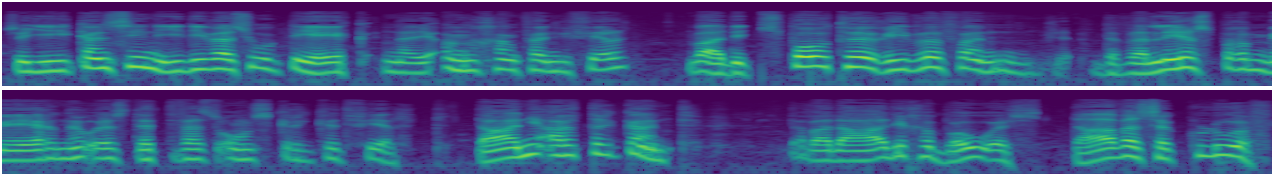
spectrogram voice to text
So jy kan sien hierdie was ook die hek na die ingang van die veld waar die sportgeriewe van die Villiers Premier nou is, dit was ons cricketveld. Daar aan die agterkant, daar waar daar die gebou is, daar was 'n kloof.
